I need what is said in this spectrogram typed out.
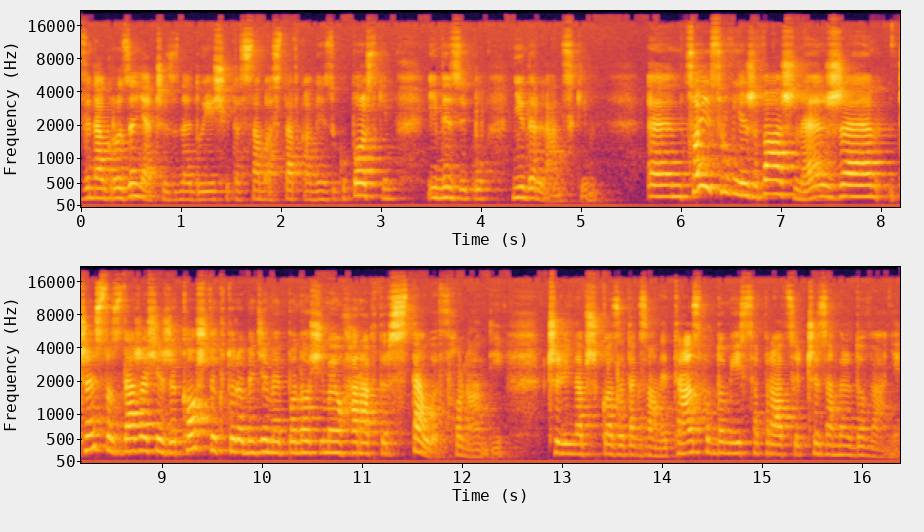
wynagrodzenia, czy znajduje się ta sama stawka w języku polskim i w języku niderlandzkim. Co jest również ważne, że często zdarza się, że koszty, które będziemy ponosić, mają charakter stały w Holandii, czyli na przykład za tak zwany transport do miejsca pracy czy zameldowanie.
